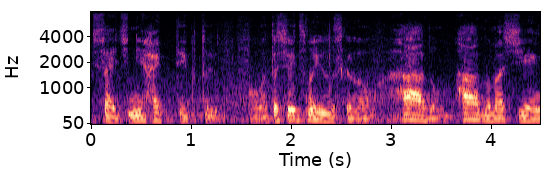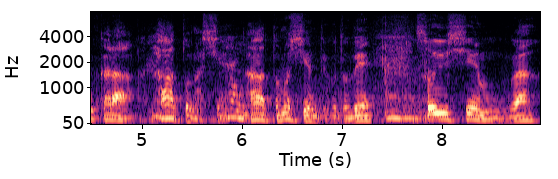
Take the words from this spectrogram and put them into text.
被災地に入っていくという。私はいつも言うんですけどハードハードな支援からハートな支援、はい、ハートの支援ということで、そういう支援が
